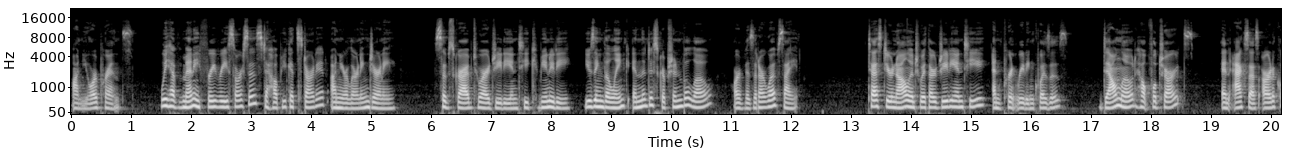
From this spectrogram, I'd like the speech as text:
on your prints. We have many free resources to help you get started on your learning journey. Subscribe to our GD&T community using the link in the description below or visit our website. Test your knowledge with our GD&T and print reading quizzes download helpful charts, and access articles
